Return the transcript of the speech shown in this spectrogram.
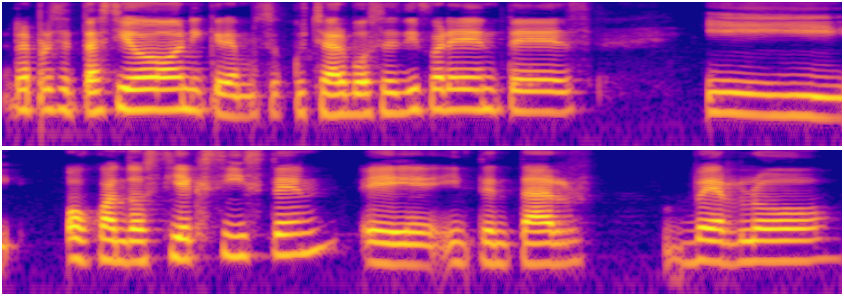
representación y queremos escuchar voces diferentes y o cuando sí existen eh, intentar verlo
